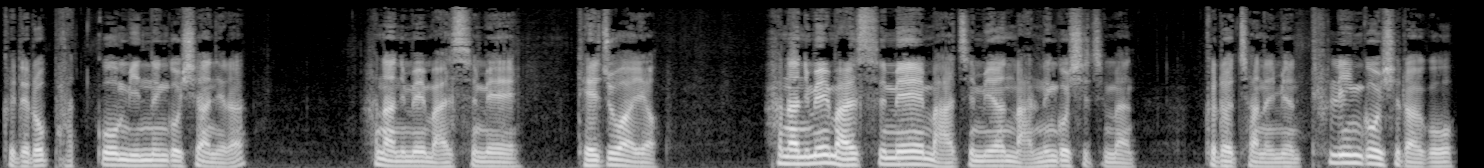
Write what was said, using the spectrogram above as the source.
그대로 받고 믿는 것이 아니라 하나님의 말씀에 대조하여 하나님의 말씀에 맞으면 맞는 것이지만 그렇지 않으면 틀린 것이라고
